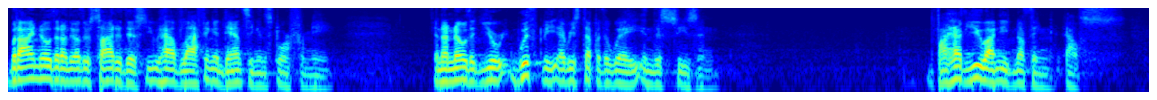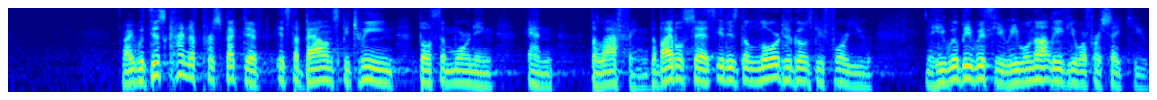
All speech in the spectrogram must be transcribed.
But I know that on the other side of this, you have laughing and dancing in store for me. And I know that you're with me every step of the way in this season. If I have you, I need nothing else. Right? With this kind of perspective, it's the balance between both the mourning and the laughing. The Bible says it is the Lord who goes before you, and he will be with you. He will not leave you or forsake you.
